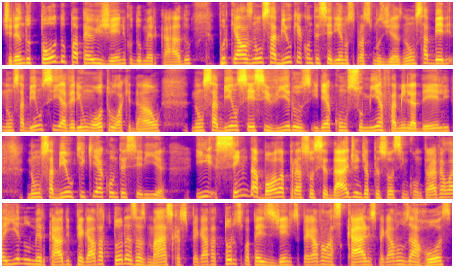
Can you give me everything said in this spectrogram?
tirando todo o papel higiênico do mercado, porque elas não sabiam o que aconteceria nos próximos dias, não, saber, não sabiam se haveria um outro lockdown, não sabiam se esse vírus iria consumir a família dele, não sabiam o que, que aconteceria e sem dar bola para a sociedade onde a pessoa se encontrava, ela ia no mercado e pegava todas as máscaras, pegava todos os papéis higiênicos, pegavam as carnes, pegavam os arroz,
